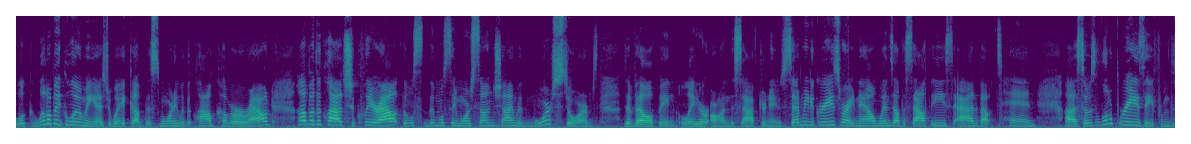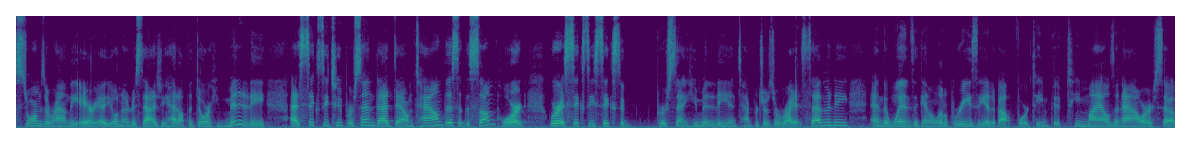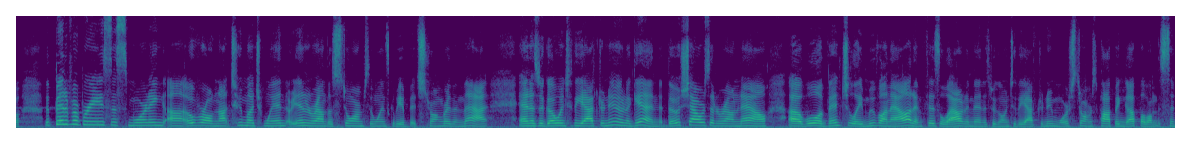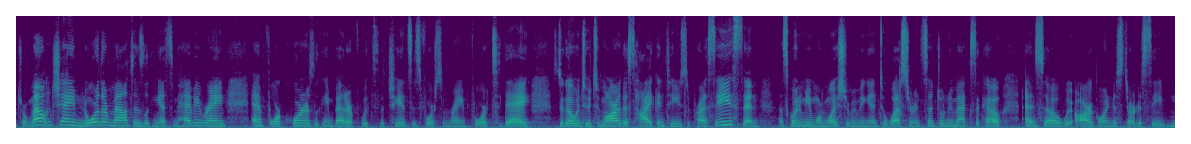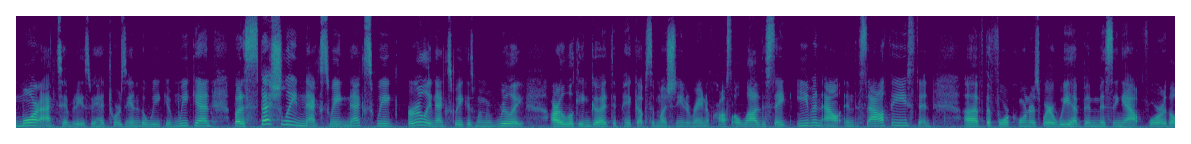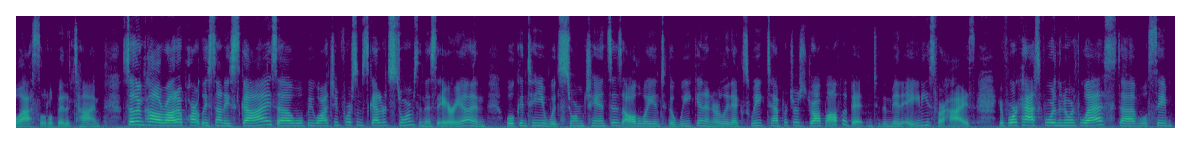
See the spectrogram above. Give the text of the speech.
look a little bit gloomy as you wake up this morning with the cloud cover around, uh, but the clouds should clear out. Then we'll, then we'll see more sunshine with more storms developing later on this afternoon. 70 degrees right now, winds out the southeast at about 10, uh, so it's a little breezy from the storms around the area. You'll notice that as you head out the door, humidity at 62%, that downtown. This at the Sunport, we're at 66 degrees percent humidity and temperatures are right at 70 and the winds again a little breezy at about 14 15 miles an hour. So a bit of a breeze this morning. Uh, overall not too much wind in and around the storms the winds could be a bit stronger than that. And as we go into the afternoon again those showers that are around now uh, will eventually move on out and fizzle out and then as we go into the afternoon more storms popping up along the central mountain chain northern mountains looking at some heavy rain and four corners looking better with the chances for some rain for today. As we go into tomorrow this high continues to press east east, and that's going to be more moisture moving into western and central New Mexico. And so we are going to start to see more activity as we head towards the end of the week and weekend, but especially next week. Next week, early next week, is when we really are looking good to pick up some much needed rain across a lot of the state, even out in the southeast and uh, the four corners where we have been missing out for the last little bit of time. Southern Colorado, partly sunny skies. Uh, we'll be watching for some scattered storms in this area, and we'll continue with storm chances all the way into the weekend and early next week. Temperatures drop off a bit into the mid 80s for highs. Your forecast for the northwest, uh, we'll see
